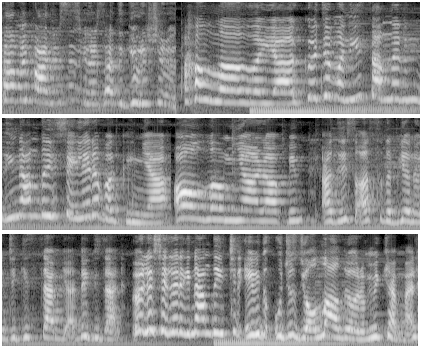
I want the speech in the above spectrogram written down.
Tamam efendim siz bilirsiniz hadi görüşürüz. Allah Allah ya. Kocaman insanların inandığı şeylere bakın ya. Allah'ım ya Rabbim. Adresi asla da bir an önce gitsem ya ne güzel. Böyle şeylere inandığı için evi de ucuz yolla alıyorum. Mükemmel.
